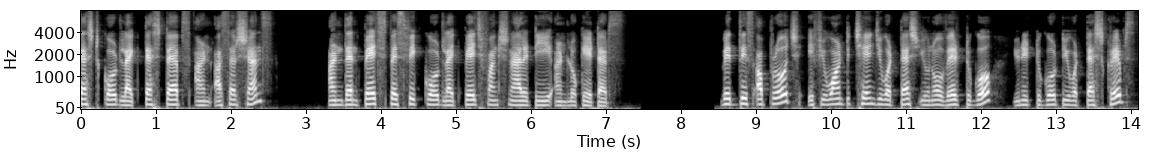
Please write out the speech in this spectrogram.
test code like test steps and assertions and then page specific code like page functionality and locators. With this approach, if you want to change your test, you know where to go. You need to go to your test scripts.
